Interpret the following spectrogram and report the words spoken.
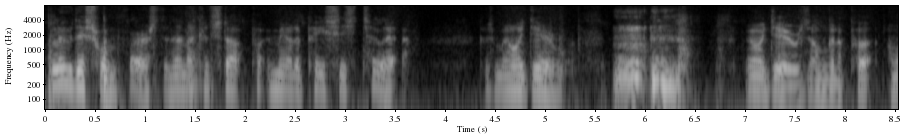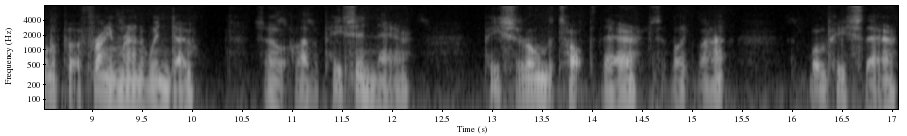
glue this one first and then I can start putting my other pieces to it. Because my idea my idea is I'm going to put I want to put a frame around the window. So I'll have a piece in there piece along the top there like that. One piece there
